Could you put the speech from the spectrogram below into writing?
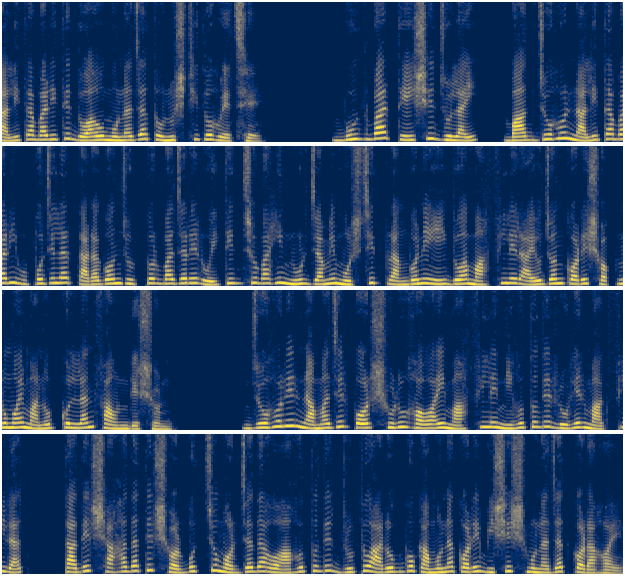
নালিতাবাড়িতে দোয়া ও মোনাজাত অনুষ্ঠিত হয়েছে। বুধবার তেইশে জুলাই বাদজোহর নালিতাবাড়ি উপজেলার তারাগঞ্জ উত্তরবাজারের ঐতিহ্যবাহী নূর জামে মসজিদ প্রাঙ্গণে এই দোয়া মাহফিলের আয়োজন করে স্বপ্নময় মানব কল্যাণ ফাউন্ডেশন। জোহরের নামাজের পর শুরু হওয়া এই মাহফিলে নিহতদের রুহের মাগফিরাত, তাদের শাহাদাতের সর্বোচ্চ মর্যাদা ও আহতদের দ্রুত আরোগ্য কামনা করে বিশেষ মোনাজাত করা হয়।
